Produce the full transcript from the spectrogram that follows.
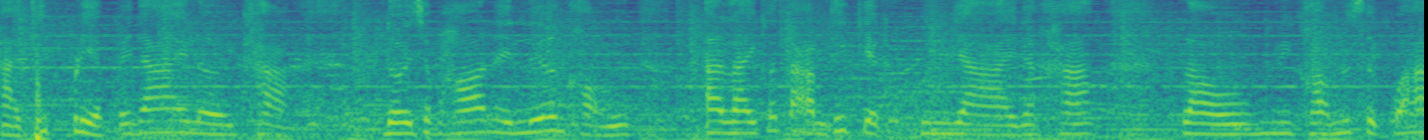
หาที่เปรียบไม่ได้เลยค่ะ โดยเฉพาะในเรื่องของอะไรก็ตามที่เกี่ยวกับคุณยายนะคะ เรามีความรู้สึกว่า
